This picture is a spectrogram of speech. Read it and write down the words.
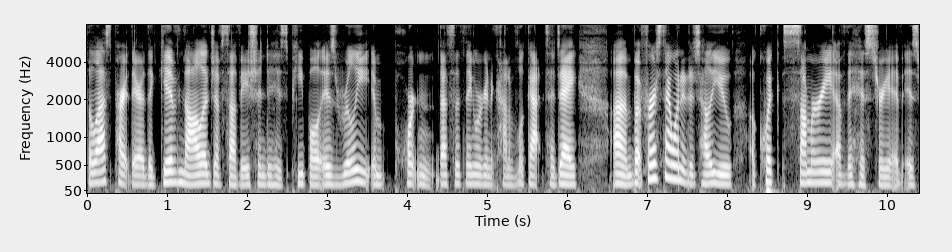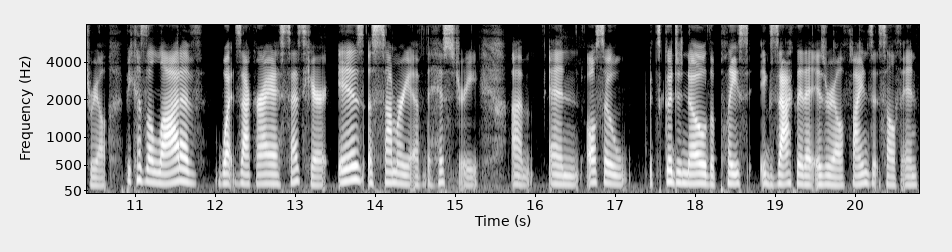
The last part there, the give knowledge of salvation to his people, is really important. That's the thing we're going to kind of look at today. Um, but first, I wanted to tell you a quick summary of the history of Israel because a lot of what Zacharias says here is a summary of the history. Um, and also, it's good to know the place exactly that Israel finds itself in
